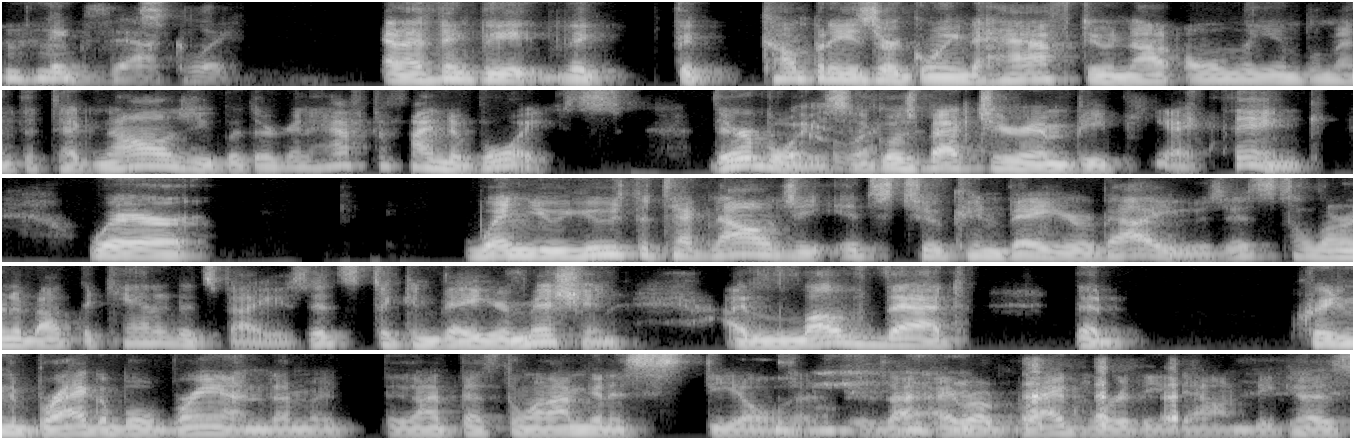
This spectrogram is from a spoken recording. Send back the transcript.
Mm-hmm. Exactly. And I think the, the the companies are going to have to not only implement the technology, but they're going to have to find a voice, their voice. Correct. It goes back to your MVP, I think, where when you use the technology, it's to convey your values, it's to learn about the candidate's values, it's to convey your mission. I love that that creating the braggable brand. I'm that's the one I'm going to steal. Is I, I wrote bragworthy down because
